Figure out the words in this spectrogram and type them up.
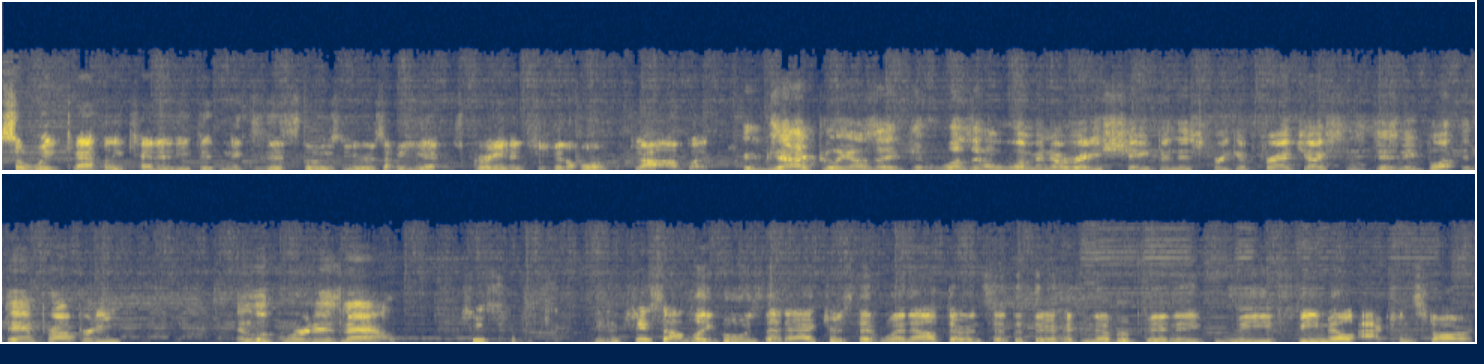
So wait, Kathleen Kennedy didn't exist those years? I mean, yeah, it's granted she did a horrible job, but Exactly. I was like, wasn't a woman already shaping this freaking franchise since Disney bought the damn property? And look where it is now. she's she sounds like who was that actress that went out there and said that there had never been a lead female action star?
